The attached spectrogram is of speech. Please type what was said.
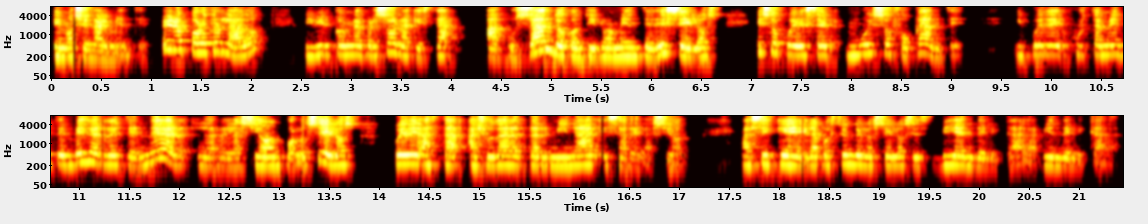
emocionalmente. Pero por otro lado, vivir con una persona que está acusando continuamente de celos, eso puede ser muy sofocante y puede justamente, en vez de retener la relación por los celos, puede hasta ayudar a terminar esa relación. Así que la cuestión de los celos es bien delicada, bien delicada.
